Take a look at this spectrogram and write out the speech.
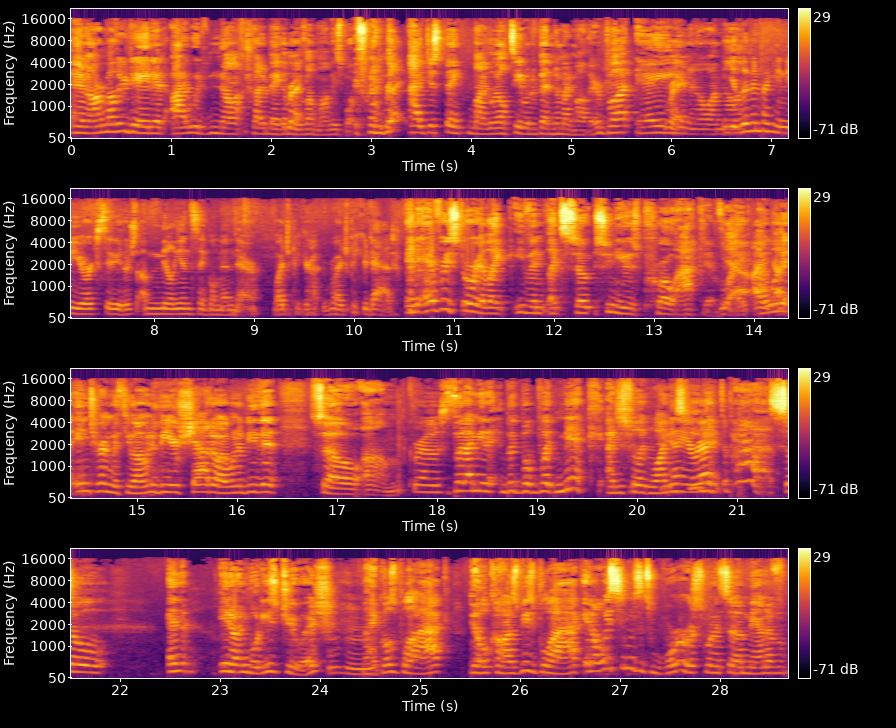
And our mother dated, I would not try to make a Right. move on mommy's boyfriend. Right. I just think my loyalty would have been to my mother. But hey, right. you know, I'm not. You live in fucking New York City. There's a million single men there. Why'd you pick your Why'd you pick your dad? in every story, like even like so Soon-Yi is proactive. Yeah, like I- I, want to intern with you. I want to be your shadow. I want to be the so. um Gross. But I mean, but but, but Mick, I just feel like why Yeah, does he right. get the pass? So, and you know, and Woody's Jewish, Mm-hmm. Michael's black, Bill Cosby's black. It always seems it's worse when it's a man of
